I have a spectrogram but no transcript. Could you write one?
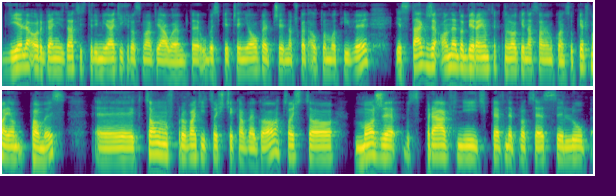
wiele organizacji, z którymi ja dziś rozmawiałem, te ubezpieczeniowe czy na przykład automotywy, jest tak, że one dobierają technologię na samym końcu. Pierw mają pomysł, yy, chcą wprowadzić coś ciekawego, coś, co może usprawnić pewne procesy lub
